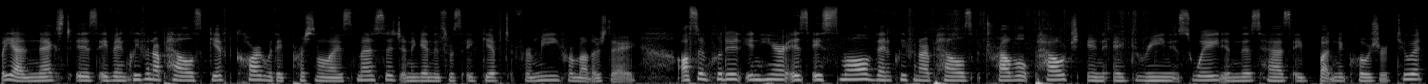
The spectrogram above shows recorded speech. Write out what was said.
But yeah, next is a Van Cleef & Arpels gift card with a personalized message. And again, this was a gift for me for Mother's Day. Also included in here is a small Van Cleef & Arpels travel pouch in a green suede. And this has a button closure to it.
